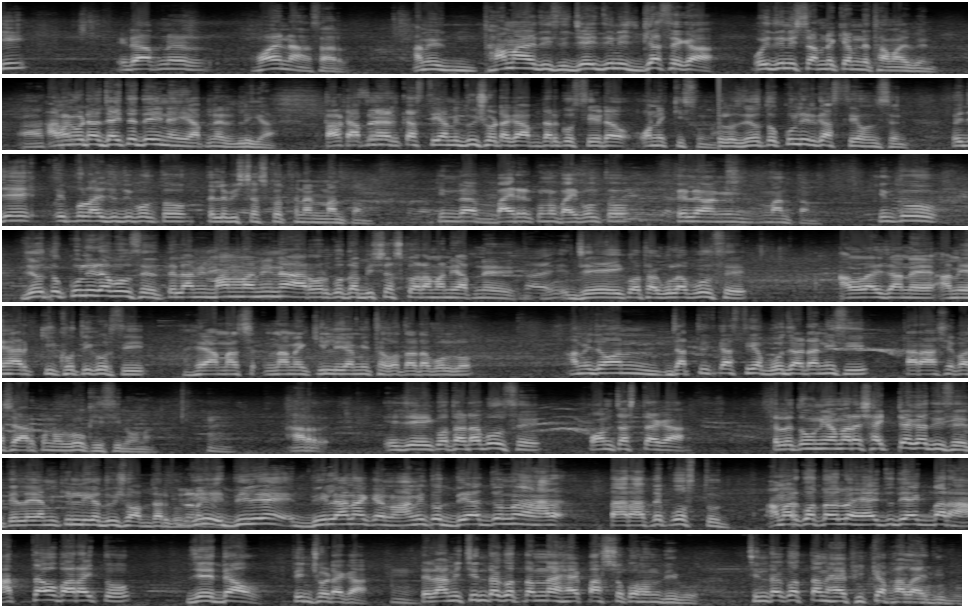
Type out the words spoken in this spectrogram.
কি? এটা আপনার হয় না স্যার। আমি থামায় দিছি যেই জিনিস গেছে গা ওই জিনিসটা আপনি কেমনে থামাইবেন? আমি ওটা যাইতে দেই নাই আপনার লিগা। তার আপনার কাছ থেকে আমি দুইশো টাকা আবদার করছি এটা অনেক কিছু না। যেহেতু কুলির কাছ থেকে শুনছেন ওই যে ওই পোলায় যদি বলতো তাহলে বিশ্বাস করতেন আমি মানতাম। কিংবা বাইরের কোনো ভাই বলতো তাহলে আমি মানতাম। কিন্তু যেহেতু কুলিরা বলছে তাহলে আমি মানলামই না আর ওর কথা বিশ্বাস করা মানে আপনি যে এই কথাগুলা বলছে আল্লাহ জানে আমি আর কি ক্ষতি করছি। হে আমার নামে কিলিয়া মিথ্যা কথাটা বলল। আমি যখন যাত্রীর কাছ থেকে বোঝাটা নিছি তার আশেপাশে আর কোনো লোকই ছিল না। আর এই যে এই কথাটা বলছে পঞ্চাশ টাকা তাহলে তো উনি আমার ষাট টাকা দিছে তাহলে আমি কিল্লিকা দুইশো আবদার করি দিলে দিলা না কেন? আমি তো দেওয়ার জন্য হার- তার হাতে প্রস্তুত। আমার কথা হলো হ্যাঁ যদি একবার হাতটাও বাড়াইতো যে দাও তিনশো টাকা তাহলে আমি চিন্তা করতাম না হ্যাঁ পাঁচশো কখন দিব? চিন্তা করতাম হ্যাঁ ফিক্কা ফালাই দিব।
